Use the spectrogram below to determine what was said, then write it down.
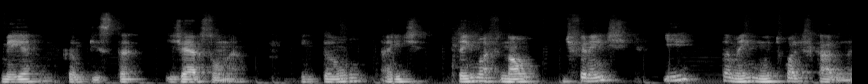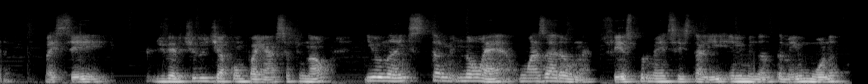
meia-campista Gerson, né? Então, a gente tem uma final diferente e também muito qualificada, né? Vai ser divertido de acompanhar essa final e o Nantes também não é um azarão, né? Fez por merecer estar ali, eliminando também o Mônaco,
